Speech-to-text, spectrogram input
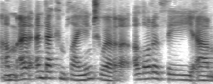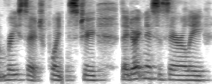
Um, and, that can play into a, a lot of the um, research points to they don't necessarily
